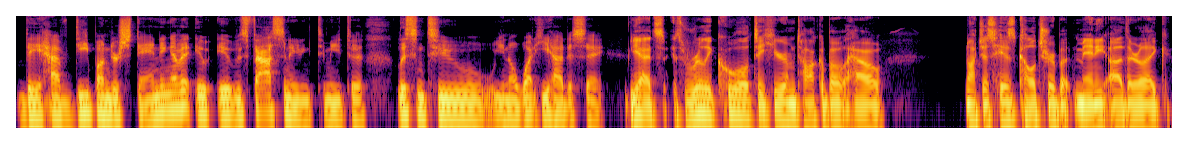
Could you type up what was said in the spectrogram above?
they have deep understanding of it, it it was fascinating to me to listen to you know what he had to say. Yeah it's it's really cool to hear him talk about how not just his culture, but many other like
